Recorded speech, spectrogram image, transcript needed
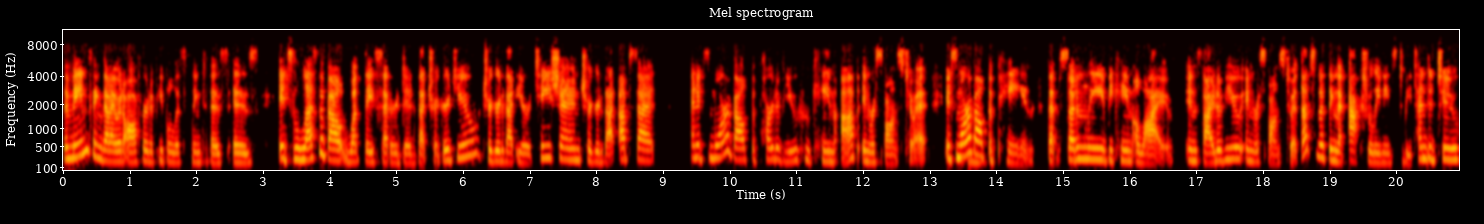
The main thing that I would offer to people listening to this is it's less about what they said or did that triggered you, triggered that irritation, triggered that upset. And it's more about the part of you who came up in response to it. It's more mm-hmm. about the pain that suddenly became alive inside of you in response to it. That's the thing that actually needs to be tended to.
